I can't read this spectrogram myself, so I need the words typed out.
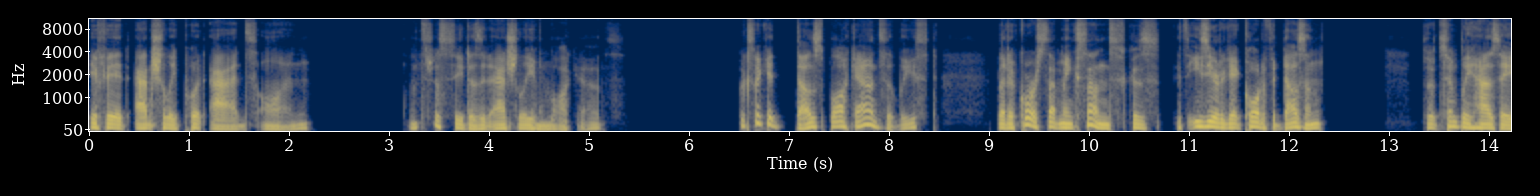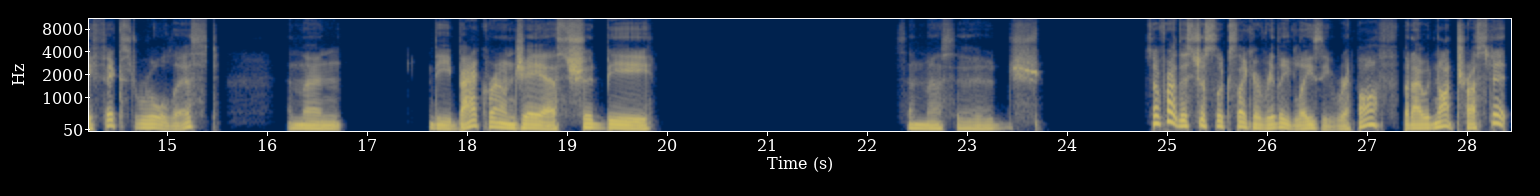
if it actually put ads on. Let's just see. Does it actually even block ads? Looks like it does block ads at least. But of course, that makes sense because it's easier to get caught if it doesn't. So it simply has a fixed rule list. And then the background JS should be Send message. So far, this just looks like a really lazy ripoff, but I would not trust it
